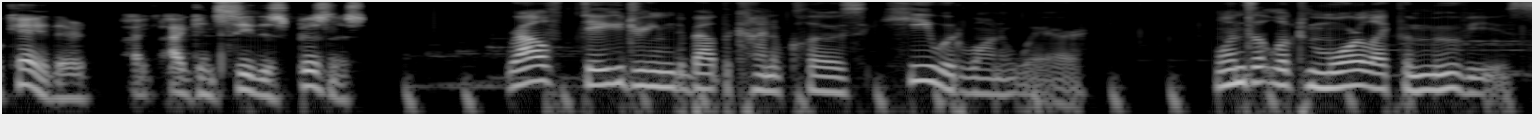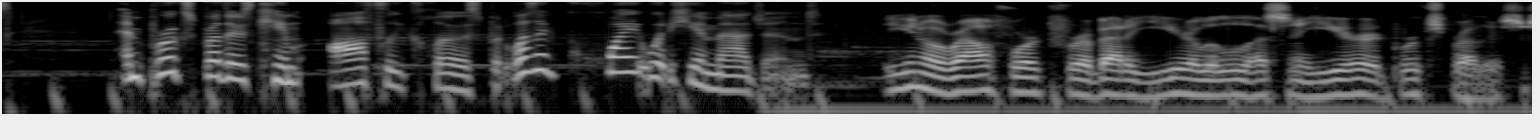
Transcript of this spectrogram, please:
okay, there, I, I can see this business. Ralph daydreamed about the kind of clothes he would want to wear, ones that looked more like the movies. And Brooks Brothers came awfully close, but wasn't quite what he imagined. You know, Ralph worked for about a year, a little less than a year at Brooks Brothers.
